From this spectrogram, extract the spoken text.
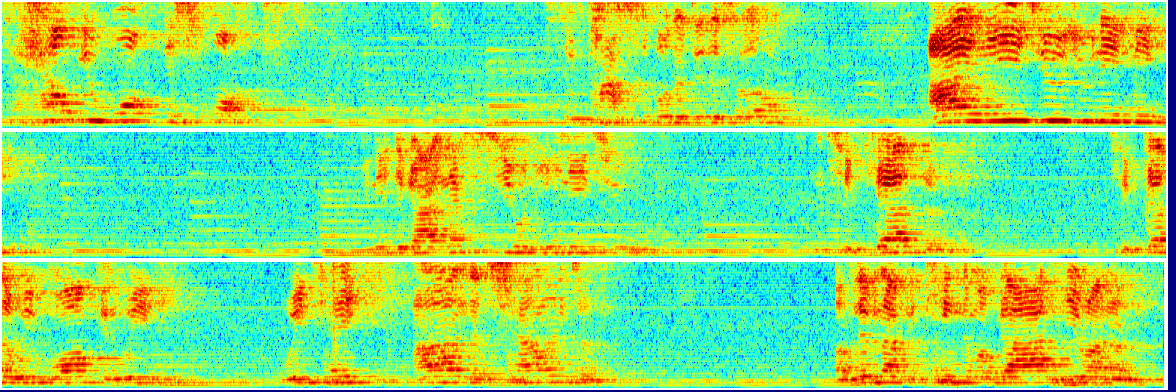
to help you walk this walk. It's impossible to do this alone. I need you, you need me. You need the guy next to you, and he needs you. And together, together we walk and we we take on the challenge of, of living out the kingdom of God here on earth.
